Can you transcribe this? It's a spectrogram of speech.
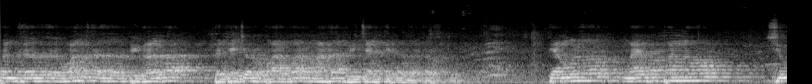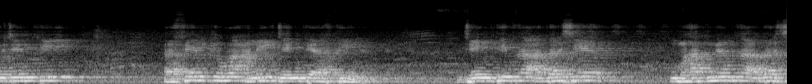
पण जर जवळचा जर बिघडला तर त्याच्यावर बार बार माझा विचार केला जात असतो. त्यामुळं मायबापांना शिवजयंती असेल किंवा अनेक जयंती असतील जयंतीचा आदर्श महात्म्यांचा आदर्श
